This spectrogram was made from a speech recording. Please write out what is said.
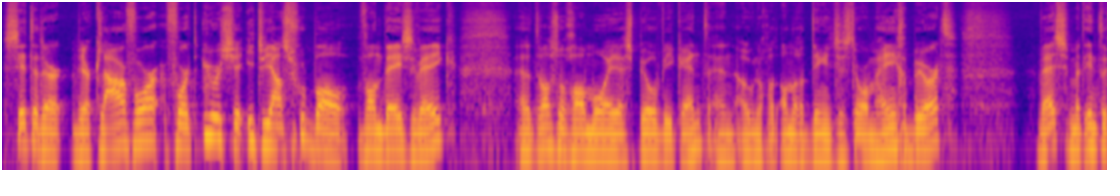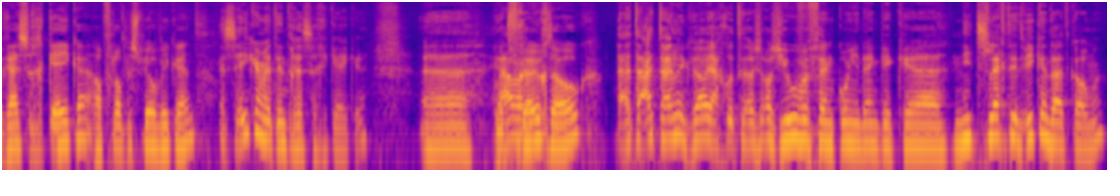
zitten er weer klaar voor. Voor het uurtje Italiaans voetbal van deze week. En het was nogal een mooi speelweekend. En ook nog wat andere dingetjes eromheen gebeurd. Wes, met interesse gekeken afgelopen speelweekend? Zeker met interesse gekeken. Eh, Met ja, vreugde ook? Uite- uiteindelijk wel. Ja, goed. Als, als Juve-fan kon je denk ik eh, niet slecht dit weekend uitkomen.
